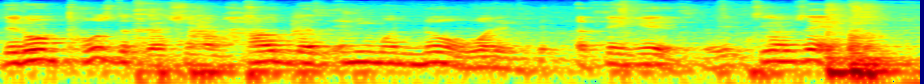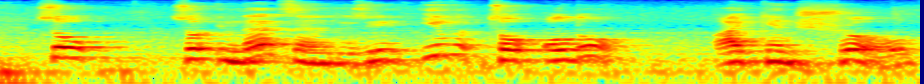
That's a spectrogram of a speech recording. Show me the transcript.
They don't pose the question of how does anyone know what it, a thing is. Right? See what I'm saying? So, so in that sense, you see, even so, although I can show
